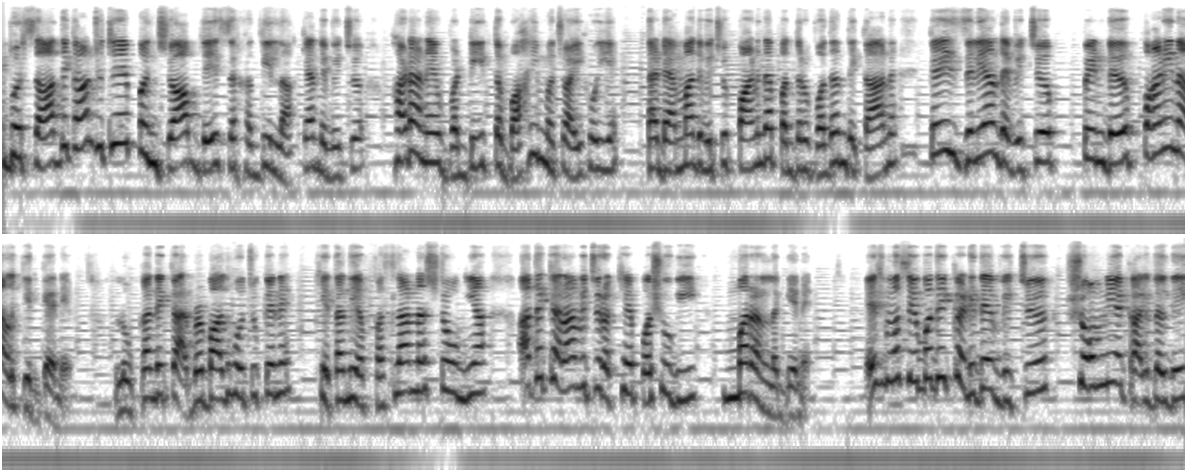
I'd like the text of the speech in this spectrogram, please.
ਬਰਸਾਤ ਦੇ ਕਾਰਨ ਜਿੱਥੇ ਪੰਜਾਬ ਦੇ ਸਰਹੱਦੀ ਇਲਾਕਿਆਂ ਦੇ ਵਿੱਚ ਹੜ੍ਹਾਂ ਨੇ ਵੱਡੀ ਤਬਾਹੀ ਮਚਾਈ ਹੋਈ ਹੈ, ਤਾਂ ਡੈਮਾਂ ਦੇ ਵਿੱਚ ਪਾਣੀ ਦਾ ਪੱਧਰ ਵਧਣ ਦੇ ਕਾਰਨ ਕਈ ਜ਼ਿਲ੍ਹਿਆਂ ਦੇ ਵਿੱਚ ਪਿੰਡ ਪਾਣੀ ਨਾਲ ਘਿਰ ਗਏ ਨੇ। ਲੋਕਾਂ ਦੇ ਘਰ ਬਰਬਾਦ ਹੋ ਚੁੱਕੇ ਨੇ, ਖੇਤਾਂ ਦੀਆਂ ਫਸਲਾਂ ਨਸ਼ਟ ਹੋ ਗਈਆਂ ਅਤੇ ਘਰਾਂ ਵਿੱਚ ਰੱਖੇ ਪਸ਼ੂ ਵੀ ਮਰਨ ਲੱਗੇ ਨੇ। ਇਸ ਮੁਸੀਬਤ ਦੀ ਘੜੀ ਦੇ ਵਿੱਚ ਸ਼੍ਰੋਮਣੀ ਅਕਾਲੀ ਦਲ ਦੇ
